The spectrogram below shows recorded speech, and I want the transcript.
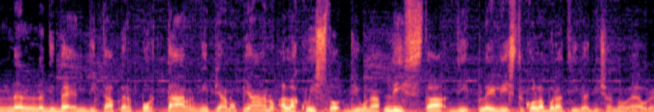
funnel di vendita per portarvi piano piano all'acquisto di una lista di playlist collaborative a 19,90 euro.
